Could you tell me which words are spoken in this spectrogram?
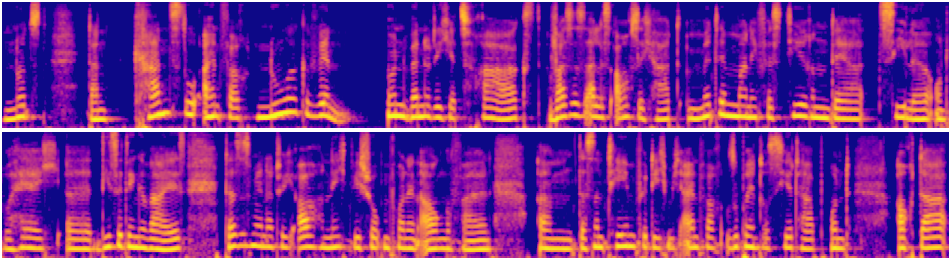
nutzt, dann kannst du einfach nur gewinnen. Und wenn du dich jetzt fragst, was es alles auf sich hat mit dem Manifestieren der Ziele und woher ich äh, diese Dinge weiß, das ist mir natürlich auch nicht wie Schuppen von den Augen gefallen. Ähm, das sind Themen, für die ich mich einfach super interessiert habe und auch da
